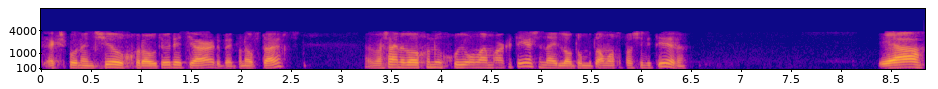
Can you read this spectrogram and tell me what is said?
exponentieel groter dit jaar, daar ben ik van overtuigd. Maar zijn er wel genoeg goede online marketeers in Nederland om het allemaal te faciliteren? Ja,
